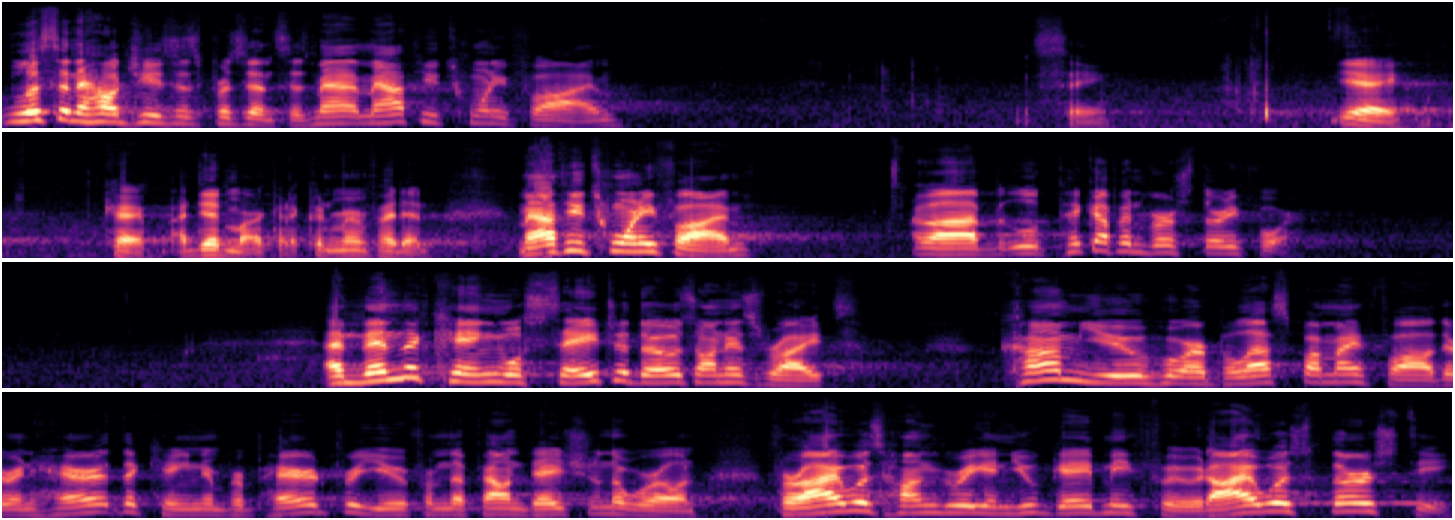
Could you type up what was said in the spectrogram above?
listen to how Jesus presents this. Matthew 25. Let's see. Yay. Okay, I did mark it. I couldn't remember if I did. Matthew 25. Uh, pick up in verse 34. And then the king will say to those on his right, Come, you who are blessed by my Father, inherit the kingdom prepared for you from the foundation of the world. For I was hungry, and you gave me food. I was thirsty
